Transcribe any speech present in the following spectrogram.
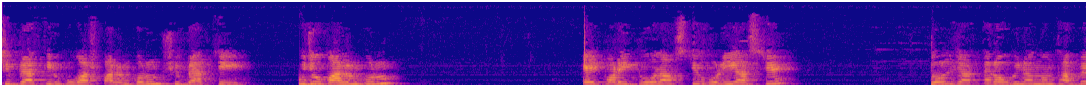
শিবরাত্রির উপবাস পালন করুন শিবরাত্রি পুজো পালন করুন এরপরে দোল আসছে হোলি আসছে দোল যাত্রারও অভিনন্দন থাকবে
